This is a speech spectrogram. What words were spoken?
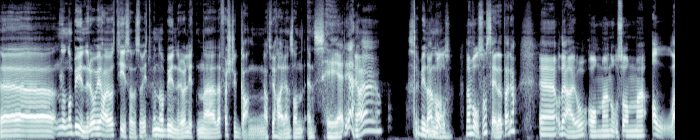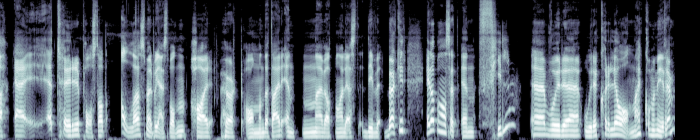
Uh, nå, nå begynner jo, Vi har jo tisa det så vidt, men nå begynner jo en liten uh, Det er første gang at vi har en sånn en serie. Ja, ja, ja. Så vi Det er begynner nå. Det er en voldsom serie, dette her, ja. Eh, og det er jo om eh, noe som alle Jeg, jeg tør påstå at alle som hører på Gangsterpodden, har hørt om dette her, enten ved at man har lest Div-bøker, eller at man har sett en film eh, hvor eh, ordet Corleone kommer mye frem.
